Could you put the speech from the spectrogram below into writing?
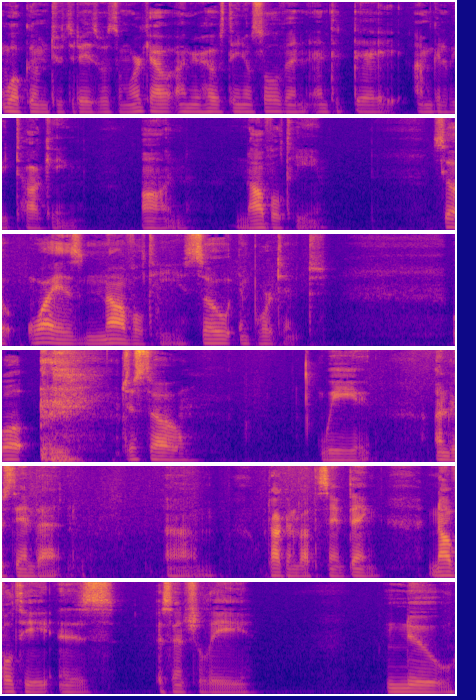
Welcome to today's Wisdom Workout. I'm your host, Daniel Sullivan, and today I'm going to be talking on novelty. So, why is novelty so important? Well, just so we understand that um, we're talking about the same thing, novelty is essentially new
